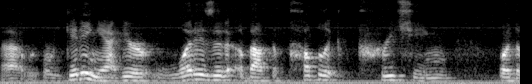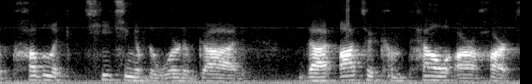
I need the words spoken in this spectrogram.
Uh, we're getting at here what is it about the public preaching or the public teaching of the Word of God that ought to compel our hearts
